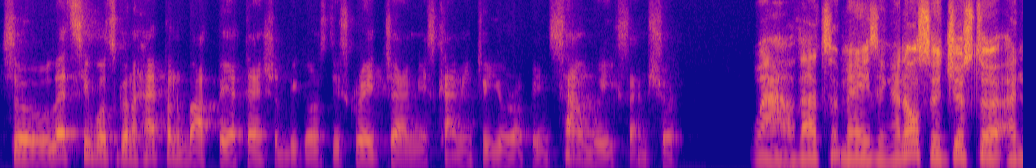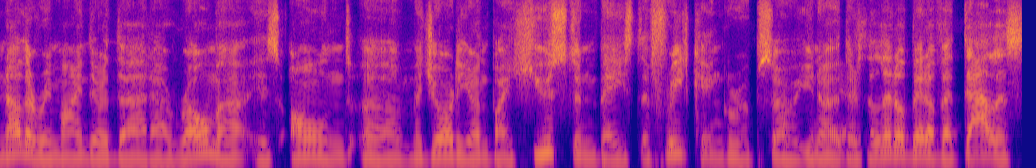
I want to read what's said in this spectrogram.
So let's see what's going to happen, but pay attention because this great gem is coming to Europe in some weeks, I'm sure. Wow, that's amazing. And also, just a, another reminder that uh, Roma is owned, uh, majority owned by Houston based, the Friedkin Group. So, you know, yes. there's a little bit of a Dallas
